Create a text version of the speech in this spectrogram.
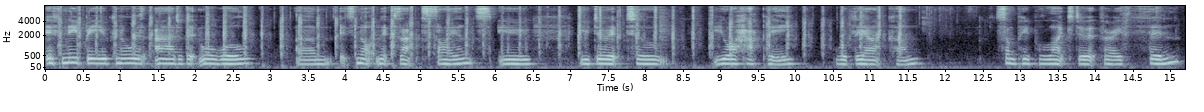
If need be, you can always add a bit more wool. Um, it's not an exact science. You you do it till you're happy with the outcome. Some people like to do it very thin.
